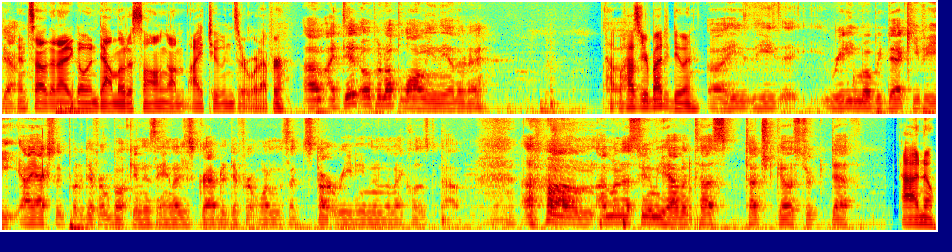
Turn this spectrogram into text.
Yeah. And so then I'd go and download a song on iTunes or whatever. Um, I did open up Longing the other day. How, how's your buddy doing? Uh, he's he's uh, reading Moby Dick. He, he I actually put a different book in his hand. I just grabbed a different one and said start reading, and then I closed it out. Um, I'm gonna assume you haven't tus- touched Ghost or Death. Uh, no,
